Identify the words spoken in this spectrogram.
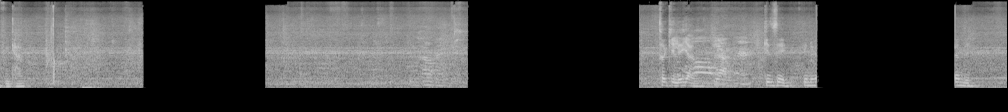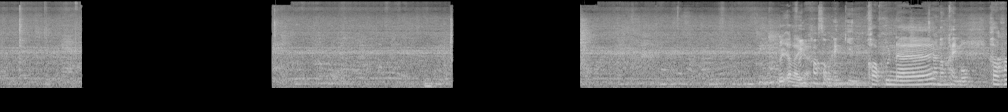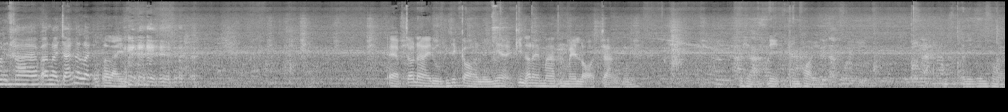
อบคุณครับ กินข้าวไหมเธอกินหรือยัง ยัง กินสิ กินด้วยกันดิ ขอบคุณนะ ชานมไข่มุก ขอบคุณครับอะไรจังอะไรอะไรแอบเจ้านายดูพิธีกรเลยเนี่ย กินอะไรมาทำไมหล่อจังอืมไม่เห็นนี่พิงพลอยอันนี้พิงพลอย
